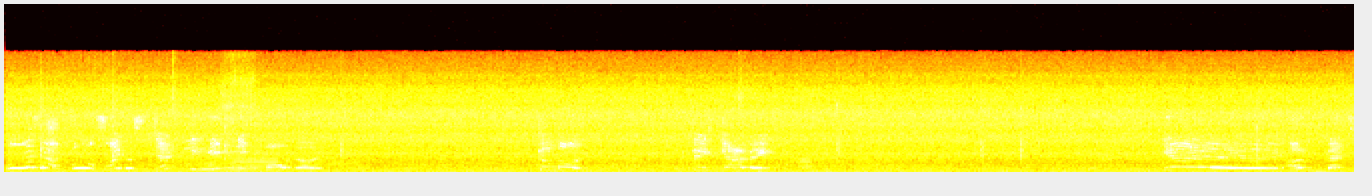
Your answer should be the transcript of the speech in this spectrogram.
What was that force? I was gently hitting him. Oh no. Come on. Yay! I'm best.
